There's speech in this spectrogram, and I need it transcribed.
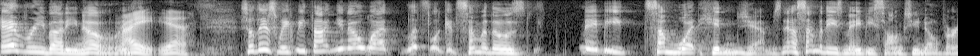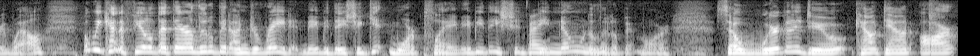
everybody knows. Right. Yeah. So this week we thought, you know what? Let's look at some of those maybe somewhat hidden gems. Now, some of these may be songs you know very well, but we kind of feel that they're a little bit underrated. Maybe they should get more play. Maybe they should be known a little bit more. So we're going to do count down our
